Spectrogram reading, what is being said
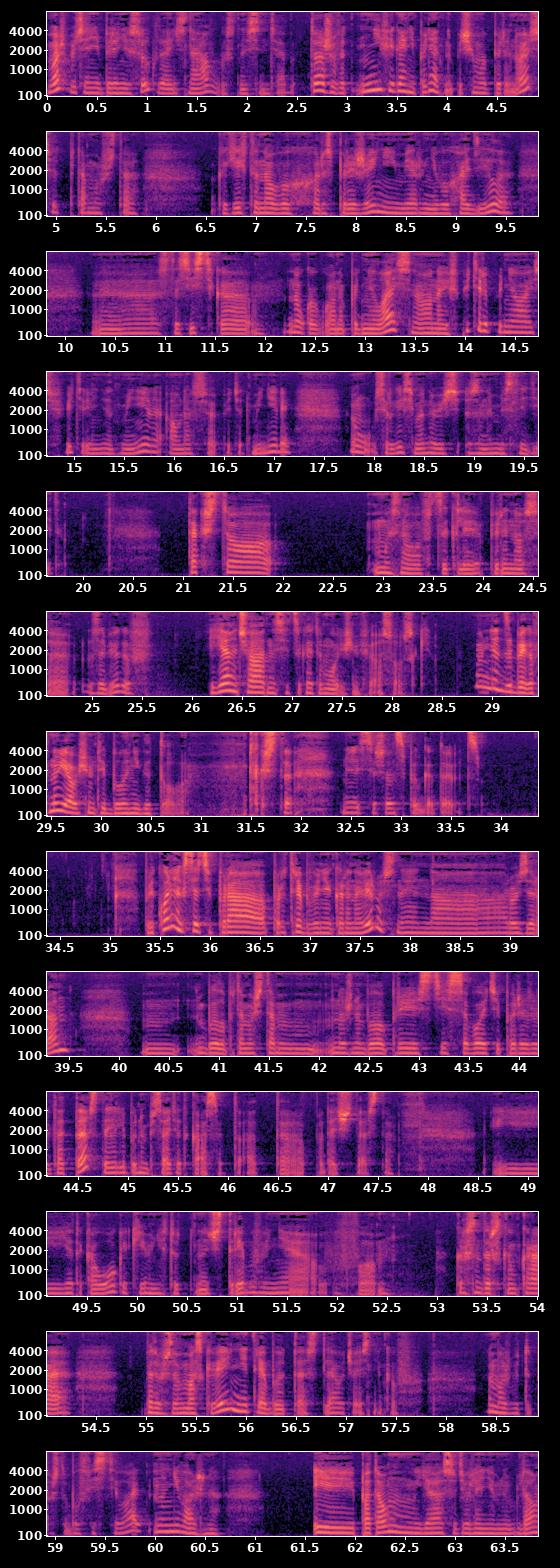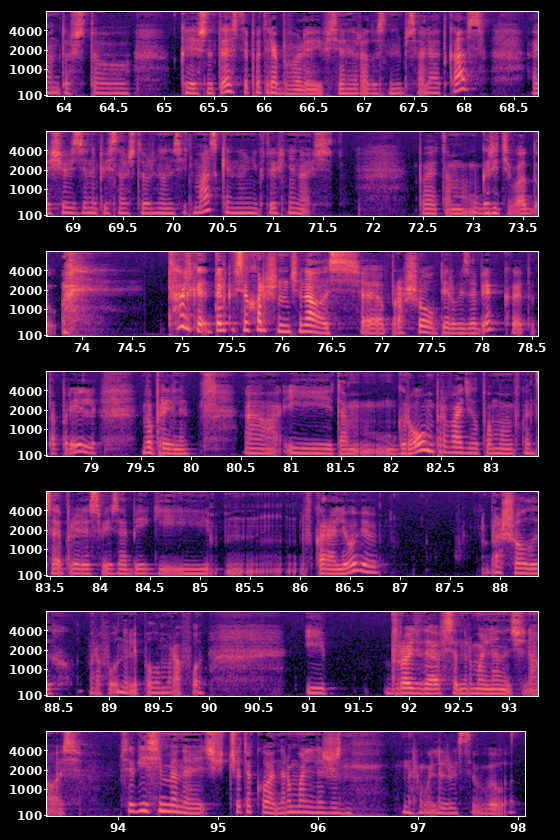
Может быть, они перенесут куда-нибудь на август, на сентябрь. Тоже вот нифига непонятно, почему переносят, потому что каких-то новых распоряжений, мер не выходило. Э, статистика, ну, как бы она поднялась, но она и в Питере поднялась, в Питере не отменили, а у нас все опять отменили. Ну, Сергей Семенович за нами следит. Так что мы снова в цикле переноса забегов. И я начала относиться к этому очень философски. Ну, нет забегов, ну, я, в общем-то, и была не готова. Так что у меня есть все шансы подготовиться. Прикольно, кстати, про, про требования коронавирусные на Розе Ран было, потому что там нужно было привести с собой, типа, результат теста или написать отказ от, от, от э, подачи теста. И я такая, о, какие у них тут, значит, требования в Краснодарском крае. Потому что в Москве не требуют тест для участников. Ну, может быть, тут что был фестиваль, ну, неважно. И потом я с удивлением наблюдала на то, что, конечно, тесты потребовали, и все радостно написали отказ, а еще везде написано, что нужно носить маски, но никто их не носит. Поэтому горите в аду. Только, только все хорошо начиналось. Э, Прошел первый забег, этот апрель, в апреле. А, и там Гром проводил, по-моему, в конце апреля свои забеги. И в Королеве прошел их марафон или полумарафон. И вроде, да, все нормально начиналось. Сергей Семенович, что такое? Нормально же, нормально же все было.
